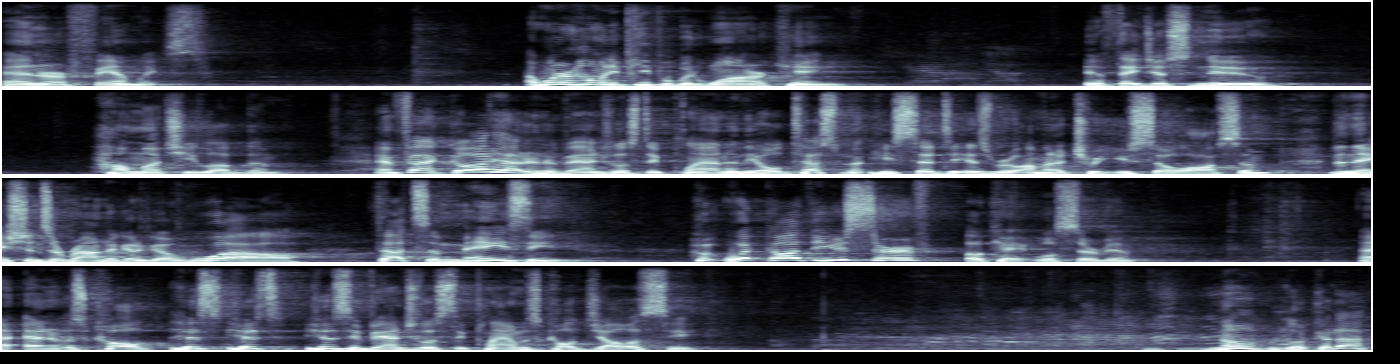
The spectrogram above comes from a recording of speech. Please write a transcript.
and in our families. I wonder how many people would want our king if they just knew how much he loved them. In fact, God had an evangelistic plan in the Old Testament. He said to Israel, I'm going to treat you so awesome, the nations around are going to go, wow, that's amazing. What God do you serve? Okay, we'll serve him. And it was called, his, his, his evangelistic plan was called jealousy. No, look it up.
